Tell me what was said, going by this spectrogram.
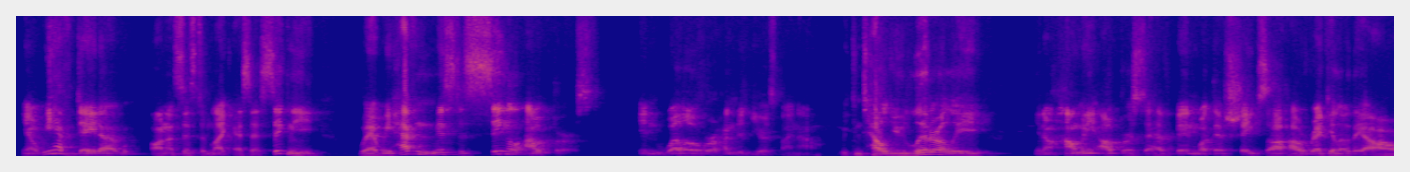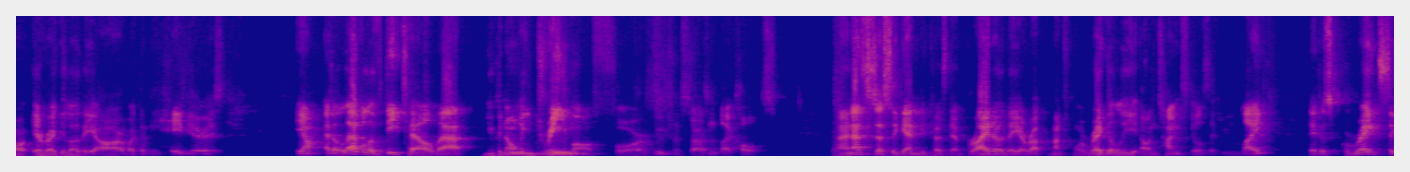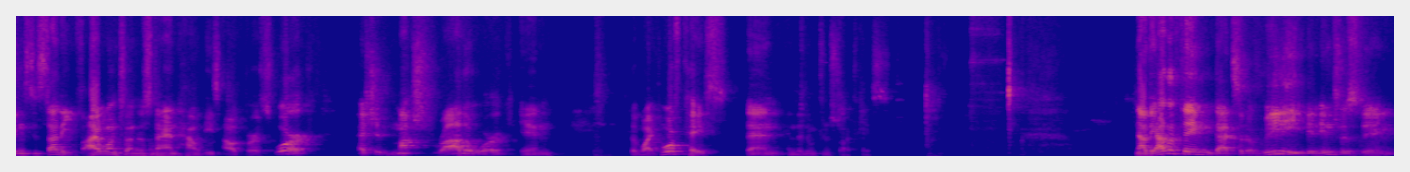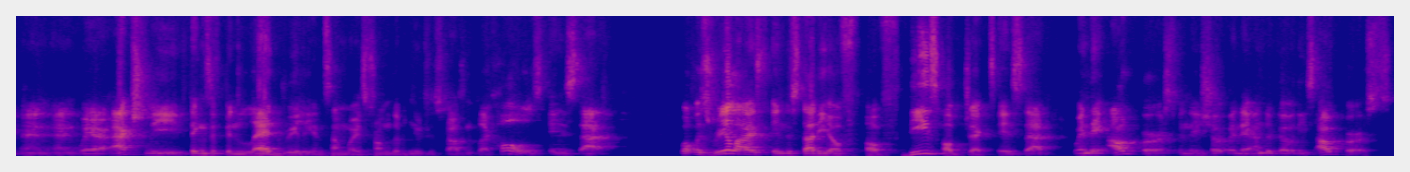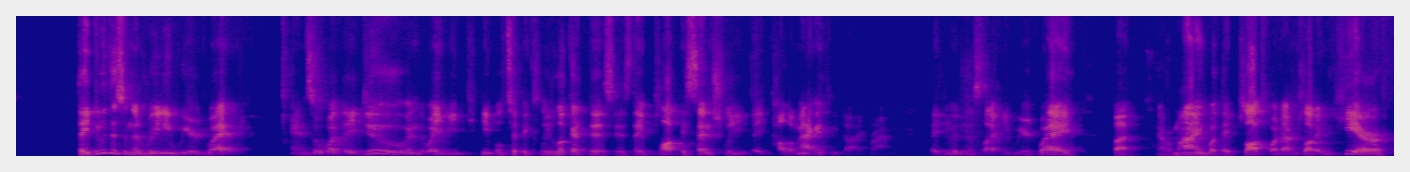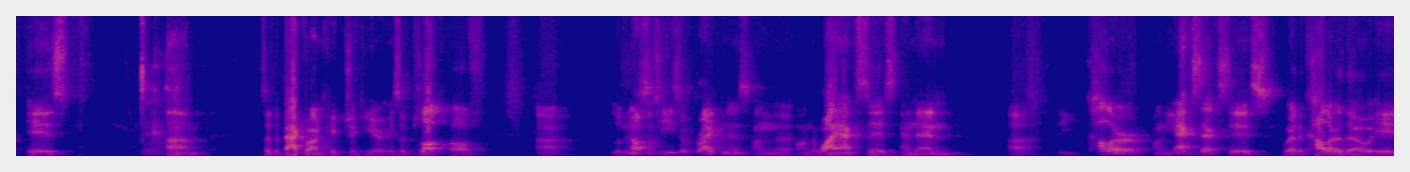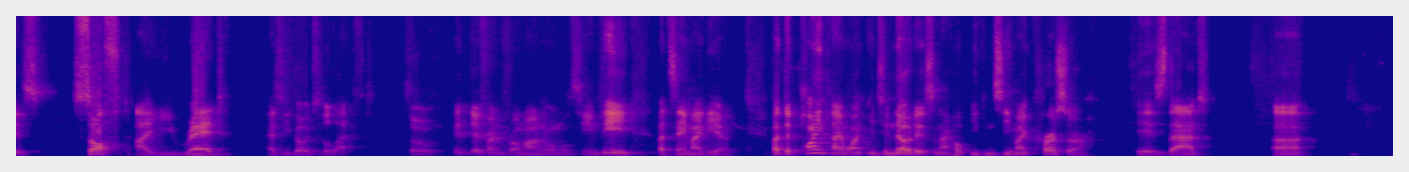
you know, we have data on a system like SS Cygni where we haven't missed a single outburst in well over 100 years by now. We can tell you literally, you know, how many outbursts there have been, what their shapes are, how regular they are, irregular they are, what the behavior is. you know, at a level of detail that you can only dream of for neutron stars and black holes. And that's just again because they're brighter, they erupt much more regularly on timescales that you like. They're just great things to study. If I want to understand how these outbursts work, I should much rather work in the white dwarf case than in the neutron star case. Now, the other thing that's sort of really been interesting and, and where actually things have been led really in some ways from the neutron stars and black holes is that what was realized in the study of, of these objects is that when they outburst, when they show, when they undergo these outbursts, they do this in a really weird way. And so what they do, and the way we, people typically look at this, is they plot essentially a color magnitude diagram. They do it in a slightly weird way, but never mind. What they plot, what I'm plotting here is, um, so the background picture here is a plot of uh, luminosity, so brightness on the on the y-axis, and then uh, the color on the x-axis, where the color though is soft, i.e. red, as you go to the left. So a bit different from our normal CMD, but same idea. But the point I want you to notice, and I hope you can see my cursor, is that uh,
